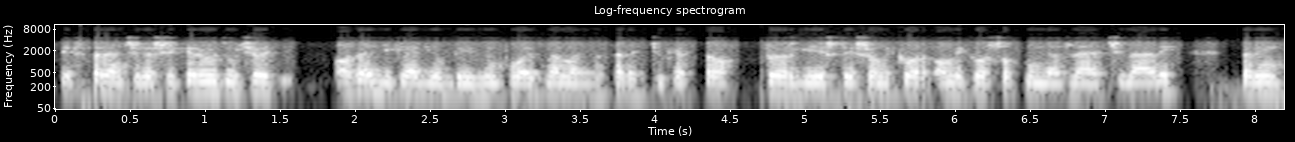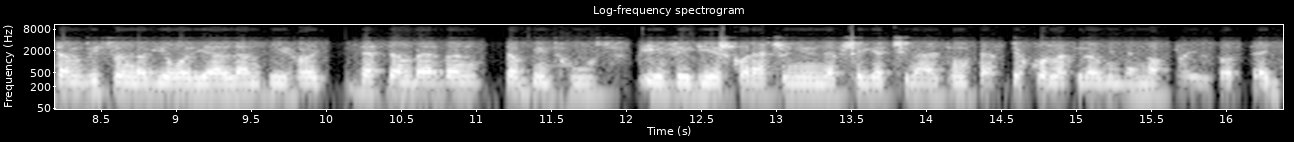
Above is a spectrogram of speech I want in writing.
és szerencsére sikerült, úgyhogy az egyik legjobb évünk volt, mert nagyon szeretjük ezt a pörgést, és amikor, amikor sok mindent lehet csinálni. Szerintem viszonylag jól jellemzi, hogy decemberben több mint 20 évvégi és karácsonyi ünnepséget csináltunk, tehát gyakorlatilag minden napra jutott egy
